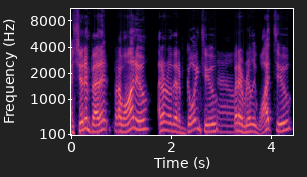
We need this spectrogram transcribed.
I shouldn't bet it, but I want to. I don't know that I'm going to, No. but I really want to,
